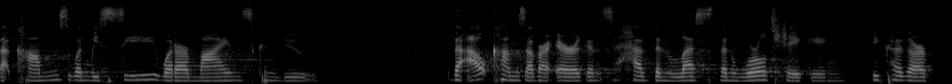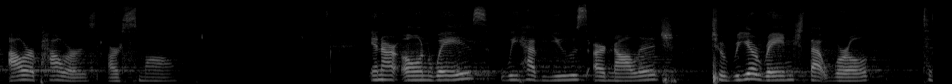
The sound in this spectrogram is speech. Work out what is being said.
that comes when we see what our minds can do. The outcomes of our arrogance have been less than world shaking because our, our powers are small. In our own ways, we have used our knowledge to rearrange that world to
